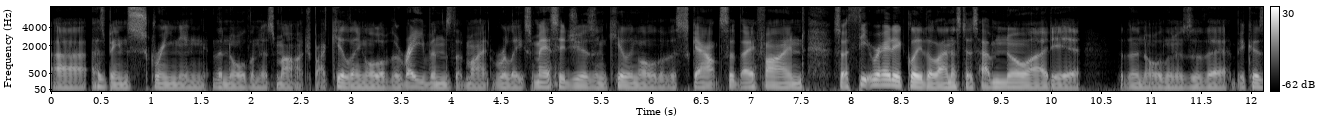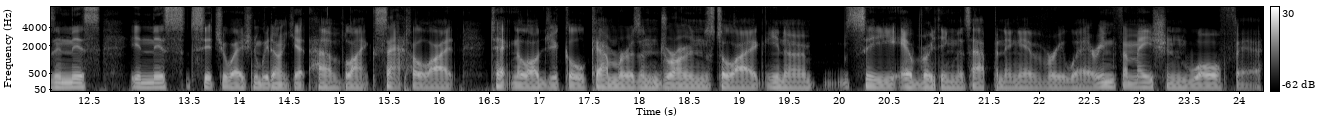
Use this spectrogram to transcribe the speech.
uh, has been screening the Northerners' march by killing all of the ravens that might release messages and killing all of the scouts that they find. So theoretically, the Lannisters have no idea that the Northerners are there because in this in this situation, we don't yet have like satellite technological cameras and drones to like you know see everything that's happening everywhere. Information warfare.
